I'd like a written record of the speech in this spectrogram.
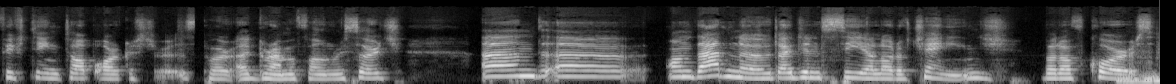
15 top orchestras per a gramophone research. And uh, on that note i didn't see a lot of change. But of course mm-hmm.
